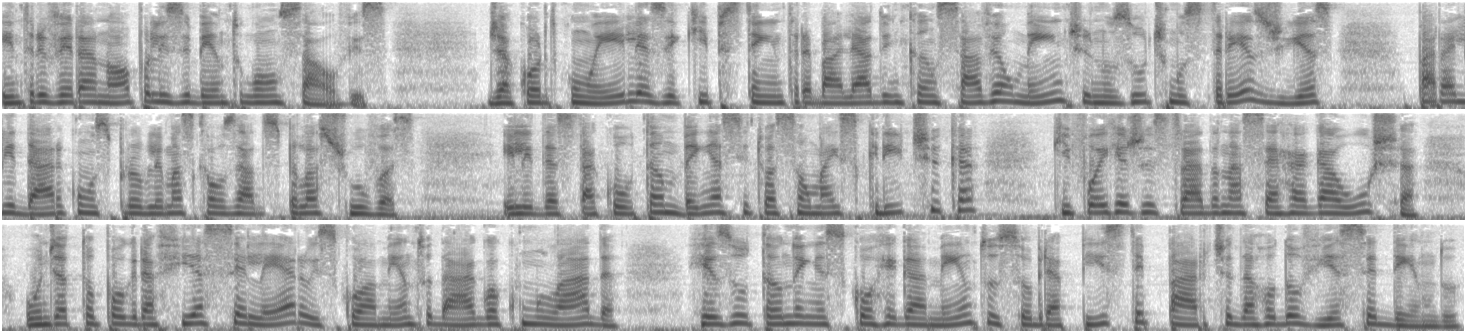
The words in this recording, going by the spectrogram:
entre Veranópolis e Bento Gonçalves. De acordo com ele, as equipes têm trabalhado incansavelmente nos últimos três dias para lidar com os problemas causados pelas chuvas. Ele destacou também a situação mais crítica que foi registrada na Serra Gaúcha, onde a topografia acelera o escoamento da água acumulada, resultando em escorregamentos sobre a pista e parte da rodovia cedendo.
